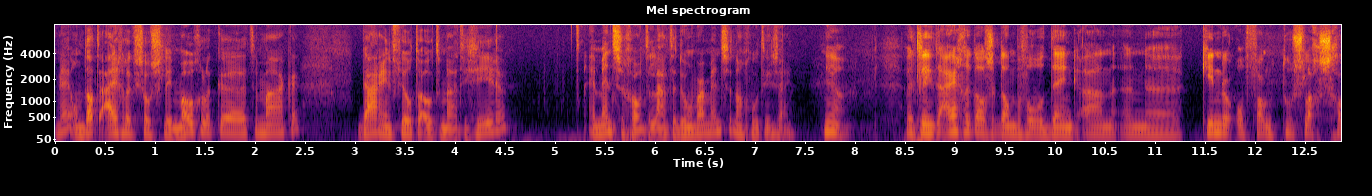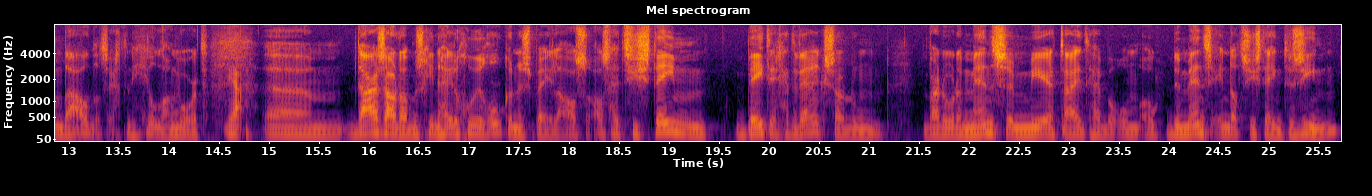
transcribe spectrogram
hè, om dat eigenlijk zo slim mogelijk eh, te maken, daarin veel te automatiseren. En mensen gewoon te laten doen waar mensen dan goed in zijn. Ja. Het klinkt eigenlijk als ik dan bijvoorbeeld denk aan een eh kinderopvangtoeslagschandaal. Dat is echt een heel lang woord. Ja, Ehm, daar zou dat misschien een hele goede rol kunnen spelen. Als, als het systeem beter het werk zou doen. Waardoor de mensen meer tijd hebben om ook de mens in dat systeem te zien.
